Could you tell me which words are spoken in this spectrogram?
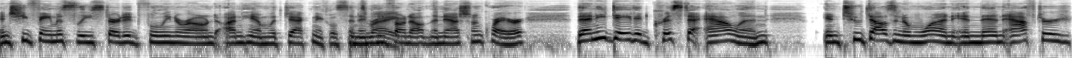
And she famously started fooling around on him with Jack Nicholson, That's and right. he found out in the National Enquirer. Then he dated Krista Allen in 2001, and then after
